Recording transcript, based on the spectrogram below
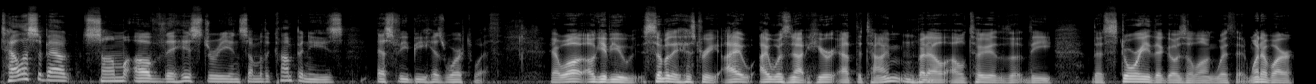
Tell us about some of the history and some of the companies SVB has worked with. Yeah, well, I'll give you some of the history. I, I was not here at the time, mm-hmm. but I'll, I'll tell you the, the the story that goes along with it. One of our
